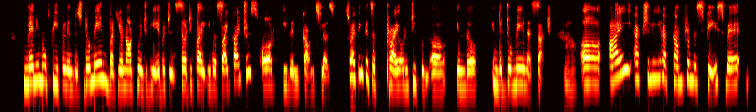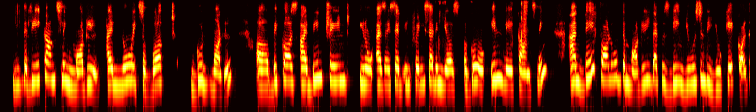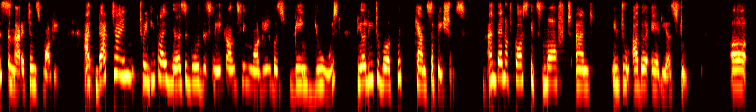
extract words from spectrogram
many more people in this domain, but you're not going to be able to certify either psychiatrists or even counselors. So I think it's a priority uh, in the in the domain as such. Mm-hmm. Uh, I actually have come from a space where the lay counseling model, I know it's a worked good model uh, because I've been trained, you know, as I said, in 27 years ago in lay counseling. And they followed the model that was being used in the UK called the Samaritans model. At that time, 25 years ago, this lay counseling model was being used really to work with cancer patients. And then, of course, it's morphed and into other areas too. Uh,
